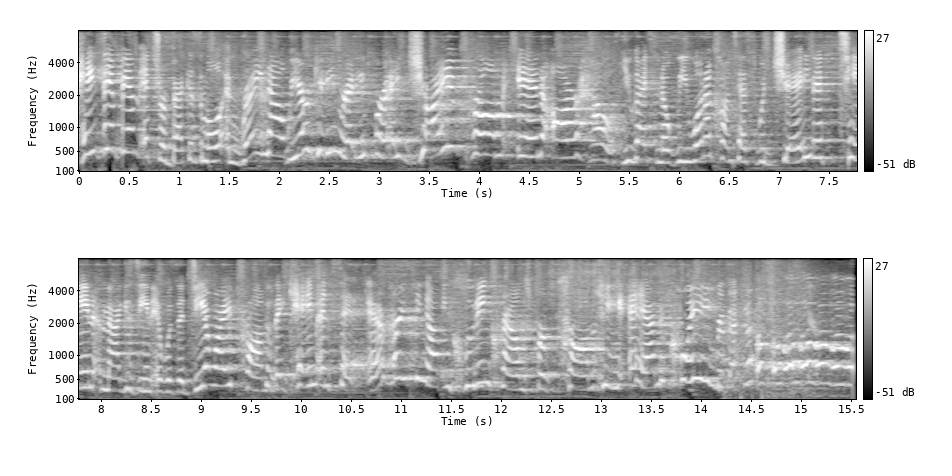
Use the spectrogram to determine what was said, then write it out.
Hey Sam it's Rebecca Zamolo, and right now we are getting ready for a giant prom in our house. You guys know we won a contest with J15 magazine. It was a DIY prom, so they came and set everything up, including crowns for prom king and queen. Rebecca? Oh, oh, oh, oh, oh, oh,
